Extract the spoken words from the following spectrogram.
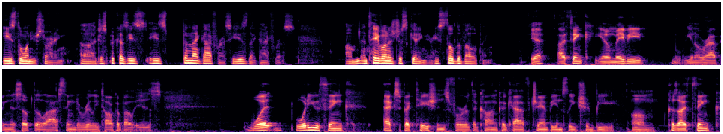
he's the one you're starting. Uh, just because he's he's been that guy for us. He is that guy for us. Um, and Tayvon is just getting there. He's still developing. Yeah, I think you know maybe you know wrapping this up. The last thing to really talk about is what what do you think expectations for the Concacaf Champions League should be? Because um, I think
